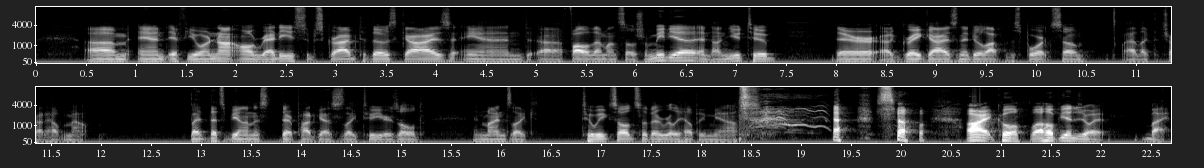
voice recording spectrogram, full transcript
Um, and if you are not already, subscribe to those guys and uh, follow them on social media and on YouTube. They're uh, great guys and they do a lot for the sport. So I'd like to try to help them out. But let's be honest, their podcast is like two years old, and mine's like two weeks old, so they're really helping me out. so, all right, cool. Well, I hope you enjoy it. Bye.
